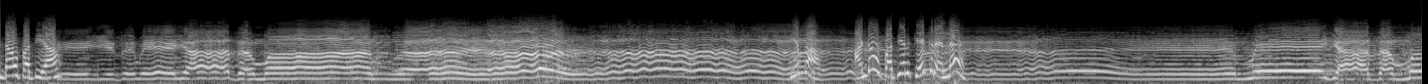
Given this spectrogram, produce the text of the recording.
அண்டாவை பாத்தியா? இது மேயாதம்மா ஏப்பா, அண்டாவை பாத்தியான்னு கேக்குறேன்ல? மேயாதம்மா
